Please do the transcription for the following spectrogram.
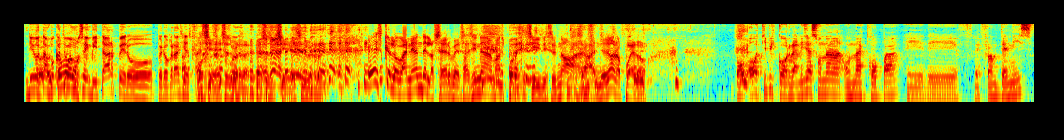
Digo, tampoco te vamos a invitar, pero, pero gracias por... Ah, Sí, eso es verdad. Eso, sí, eso es verdad. Es que lo banean de los servers, así nada más porque sí, dices, no, no, yo no puedo. O, o típico, organizas una, una copa eh, de, de front tenis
